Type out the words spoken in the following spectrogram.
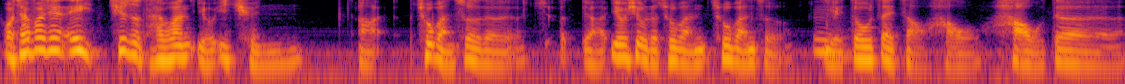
我才发现，哎，其实台湾有一群啊出版社的呃优秀的出版出版者，嗯也都在找好好的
